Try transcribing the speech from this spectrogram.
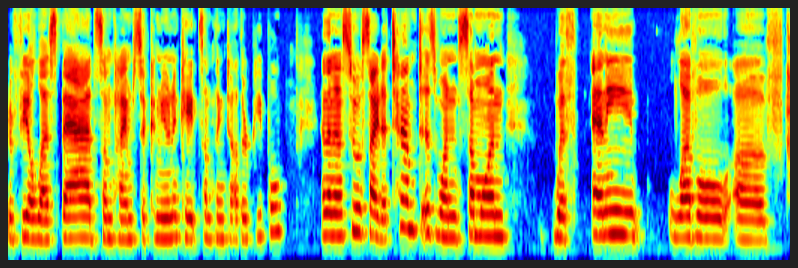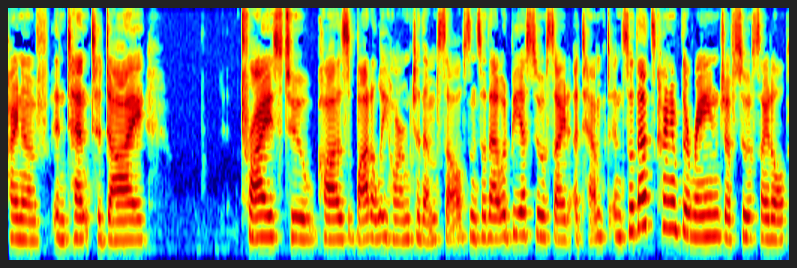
to feel less bad, sometimes to communicate something to other people. And then a suicide attempt is when someone with any level of kind of intent to die tries to cause bodily harm to themselves. And so that would be a suicide attempt. And so that's kind of the range of suicidal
